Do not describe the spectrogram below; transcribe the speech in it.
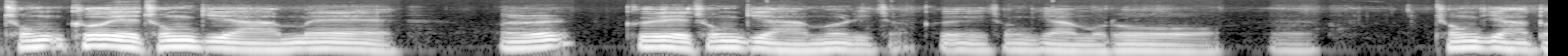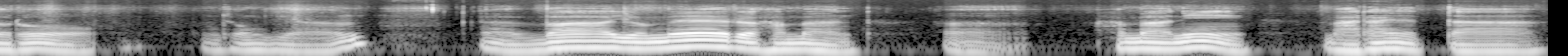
종, 그의 존귀함을 그의 존귀함을이죠. 그의 존귀함으로 예, 존귀하도록 존귀함 어, 바요메르 하만 어, 하만이 말하였다.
